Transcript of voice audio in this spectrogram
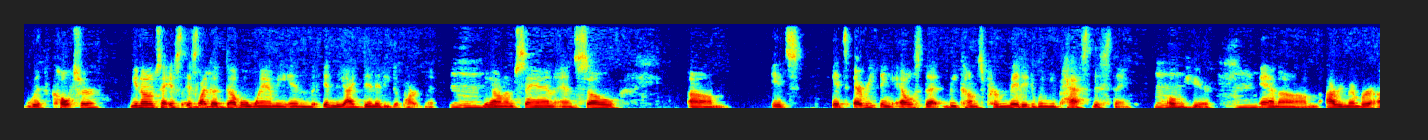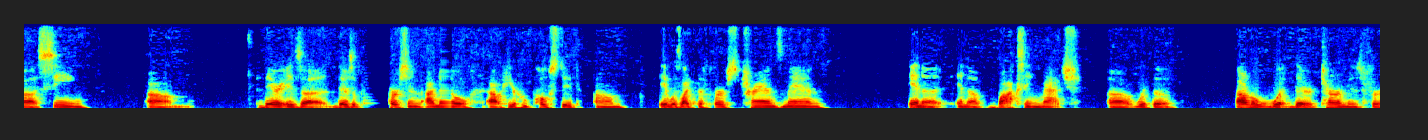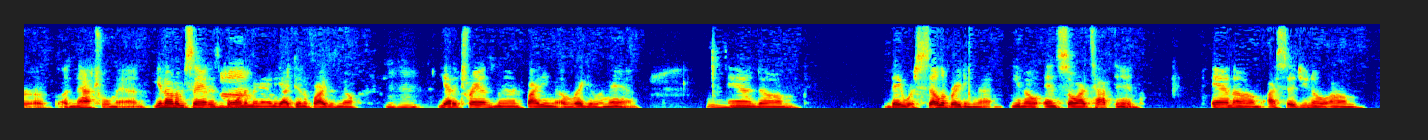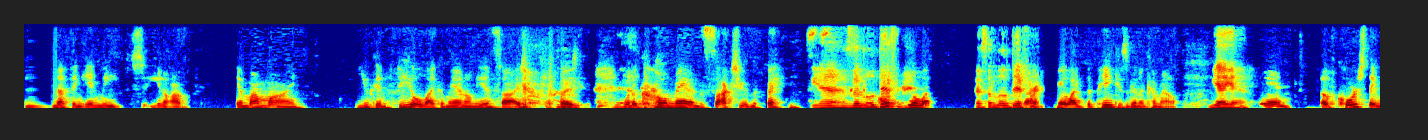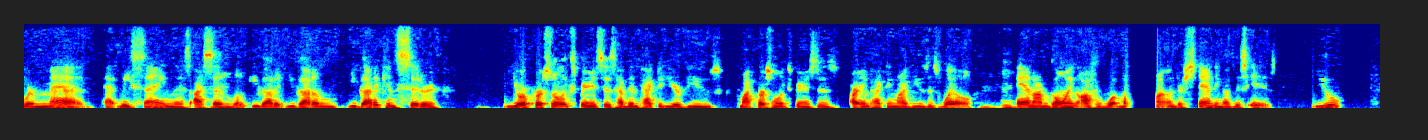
with culture. You know what I'm saying? It's it's like a double whammy in the, in the identity department. Mm. You know what I'm saying? And so, um, it's it's everything else that becomes permitted when you pass this thing over Mm. here. Mm. And um, I remember uh, seeing um, there is a there's a person I know out here who posted um, it was like the first trans man in a in a boxing match uh, with a I don't know what their term is for a, a natural man. You know what I'm saying? Is born a man, he identifies as male. Mhm. You had a trans man fighting a regular man. Mm. and um, they were celebrating that, you know. And so I tapped in, and um, I said, you know, um, nothing in me, you know, I, in my mind, you can feel like a man on the inside, but when a grown man socks you in the face, yeah, it's a little different. like That's a little I different. feel like the pink is gonna come out. Yeah, yeah. And of course, they were mad at me saying this. I said, Mhm. "Look, you got to, you got to, you got to consider your personal experiences have impacted your views. My personal experiences are impacting my views as well, Mhm. and I'm going off of what my, my understanding of this is. You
